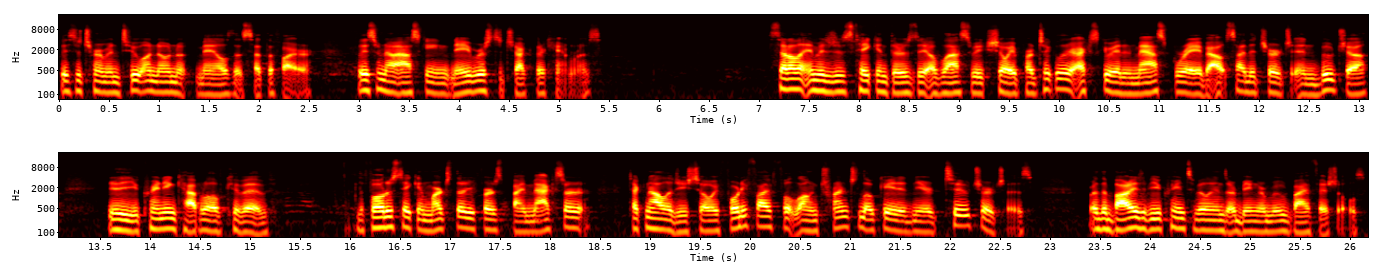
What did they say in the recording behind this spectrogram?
police determined two unknown males that set the fire. Police are now asking neighbors to check their cameras. Satellite images taken Thursday of last week show a particularly excavated mass grave outside the church in Bucha, near the Ukrainian capital of Kyiv. The photos taken March 31st by Maxar Technology show a 45-foot-long trench located near two churches, where the bodies of Ukraine civilians are being removed by officials.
